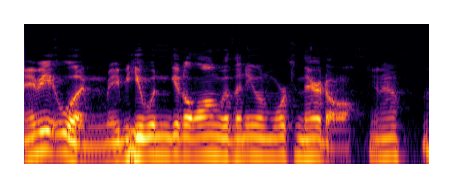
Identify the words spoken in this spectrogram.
Maybe it wouldn't. Maybe he wouldn't get along with anyone working there at all, you know?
